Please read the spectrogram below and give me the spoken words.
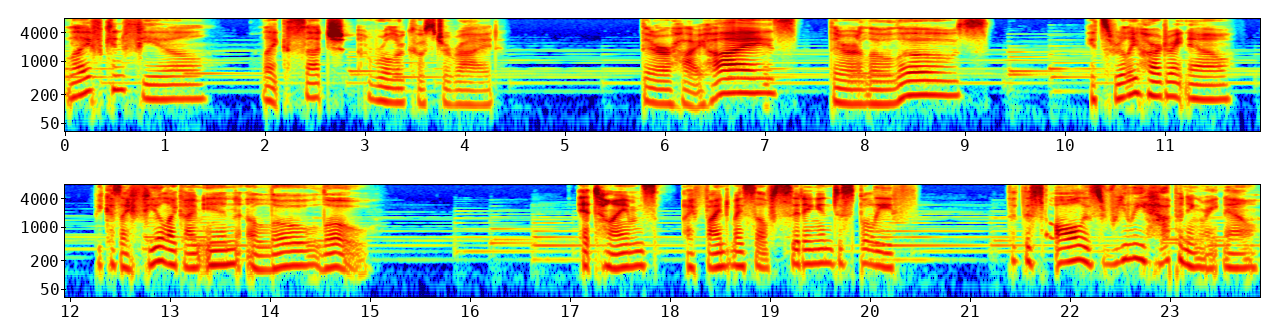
Life can feel like such a roller coaster ride. There are high highs, there are low lows. It's really hard right now because I feel like I'm in a low low. At times, I find myself sitting in disbelief that this all is really happening right now.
